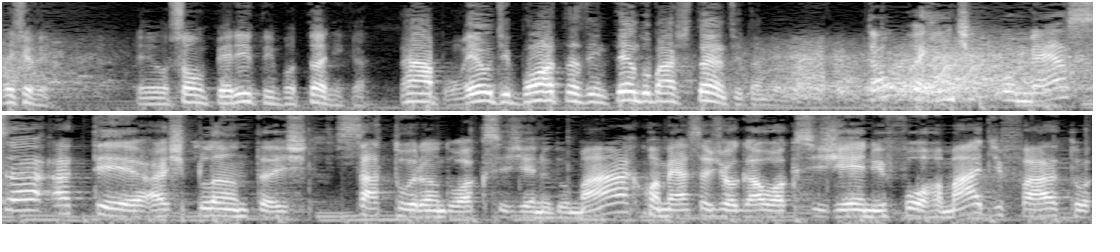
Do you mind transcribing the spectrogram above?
Deixa eu ver. Eu sou um perito em botânica. Ah, bom, eu de botas entendo bastante também. Então a gente começa a ter as plantas saturando o oxigênio do mar, começa a jogar o oxigênio e formar de fato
